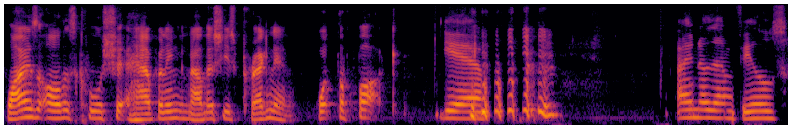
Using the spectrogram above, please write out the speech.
why is all this cool shit happening now that she's pregnant? What the fuck? Yeah. I know them feels.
